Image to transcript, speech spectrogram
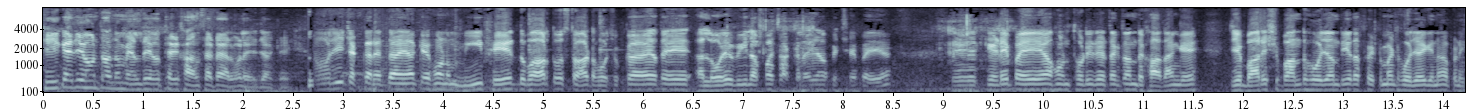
ਠੀਕ ਹੈ ਜੀ ਹੁਣ ਤੁਹਾਨੂੰ ਮਿਲਦੇ ਉੱਥੇ ਖਾਲਸਾ ਟਾਇਰ ਵਾਲੇ ਜਾ ਕੇ ਲੋ ਜੀ ਚੱਕਰ ਇਦਾਂ ਆ ਕਿ ਹੁਣ ਮੀਂਹ ਫੇਰ ਦੁਬਾਰ ਤੋਂ ਸਟਾਰਟ ਹੋ ਚੁੱਕਾ ਹੈ ਤੇ ਅਲੋਏ ਵੀਲ ਆਪਾਂ ਚੱਕ ਲਏ ਆ ਪਿੱਛੇ ਪਏ ਆ ਤੇ ਕਿਹੜੇ ਪਏ ਆ ਹੁਣ ਥੋੜੀ ਦੇਰ ਤੱਕ ਤੁਹਾਨੂੰ ਦਿਖਾ ਦਾਂਗੇ ਜੇ ਬਾਰਿਸ਼ ਬੰਦ ਹੋ ਜਾਂਦੀ ਹੈ ਤਾਂ ਫਿਟਮੈਂਟ ਹੋ ਜਾਏਗੀ ਨਾ ਆਪਣੀ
